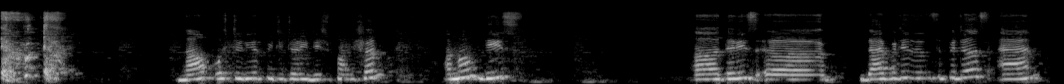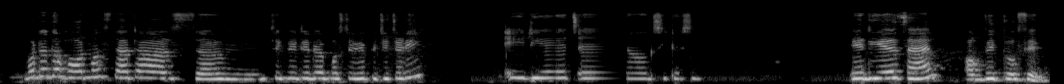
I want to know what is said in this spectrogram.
now posterior pituitary dysfunction. Among these, uh, there is uh, diabetes insipidus and what are the hormones that are um, secreted by posterior pituitary? ADH and oxytocin. ADH and oxytocin.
